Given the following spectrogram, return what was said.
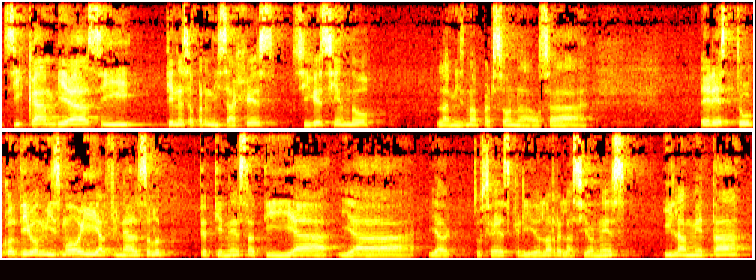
sí cambias, sí tienes aprendizajes, sigues siendo la misma persona. O sea, eres tú contigo mismo y al final solo te tienes a ti y a, y a, y a tus seres queridos, las relaciones. Y la meta,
